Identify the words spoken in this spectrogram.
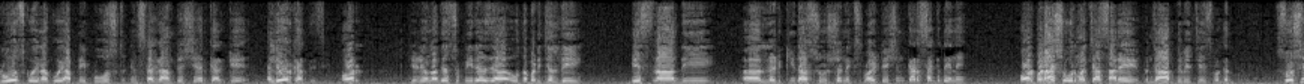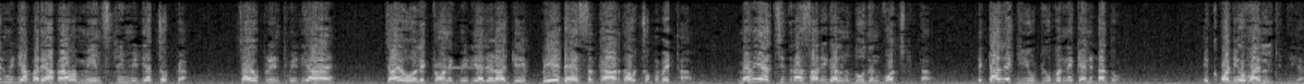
ਰੋਜ਼ ਕੋਈ ਨਾ ਕੋਈ ਆਪਣੀ ਪੋਸਟ ਇੰਸਟਾਗ੍ਰam ਤੇ ਸ਼ੇਅਰ ਕਰਕੇ ਅਲਿਓਰ ਕਰਦੀ ਸੀ। ਔਰ ਜਿਹੜੇ ਉਹਨਾਂ ਦੇ ਸੁਪੀਰੀਅਰਸ ਆ, ਉਹ ਤਾਂ ਬੜੀ ਜਲਦੀ ਇਸ ਤਰ੍ਹਾਂ ਦੀ ਲੜਕੀ ਦਾ ਸੋਸ਼ਲ ਐਕਸਪਲੋਇਟੇਸ਼ਨ ਕਰ ਸਕਦੇ ਨੇ। ਔਰ ਬੜਾ ਸ਼ੋਰ ਮਚਾ ਸਾਰੇ ਪੰਜਾਬ ਦੇ ਵਿੱਚ ਇਸ ਵਕਤ। ਸੋਸ਼ਲ ਮੀਡੀਆ ਭਰਿਆ ਪਿਆ ਵਾ ਮੇਨ ਸਟ੍ਰੀਮ ਮੀਡੀਆ ਚੁੱਪ ਆ। ਚਾਹੇ ਉਹ ਪ੍ਰਿੰਟ ਮੀਡੀਆ ਹੈ, ਚਾਹੇ ਉਹ ਇਲੈਕਟ੍ਰੋਨਿਕ ਮੀਡੀਆ ਜਿਹੜਾ ਕਿ ਪੇਡ ਹੈ ਸਰਕਾਰ ਦਾ, ਉਹ ਚੁੱਪ ਬੈਠਾ। ਮੈਂ ਵੀ ਅੱਛੀ ਤਰ੍ਹਾਂ ਸਾਰੀ ਗੱਲ ਨੂੰ ਦੋ ਦਿਨ ਵਾਚ ਕੀਤਾ। ਤੇ ਕੱਲ ਇੱਕ ਯੂਟਿਊਬਰ ਨੇ ਕੈਨੇਡਾ ਤੋਂ ਇੱਕ ਆਡੀਓ ਵਾਇਰਲ ਕੀਤੀ ਆ।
